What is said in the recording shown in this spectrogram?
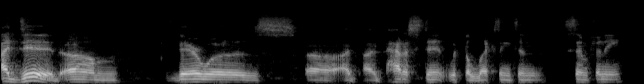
I did. Um, there was uh, I, I had a stint with the Lexington Symphony,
